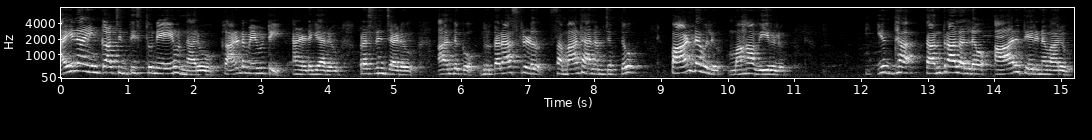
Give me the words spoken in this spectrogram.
అయినా ఇంకా చింతిస్తూనే ఉన్నారు. కారణం ఏమిటి? అని అడిగారు. ప్రశ్నించాడు. అందుకు ధృతరాష్ట్రుడు సమాధానం చెప్తూ పాండవులు మహావీరులు యుద్ధ తంత్రాలలో ఆరితేరిన వారు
